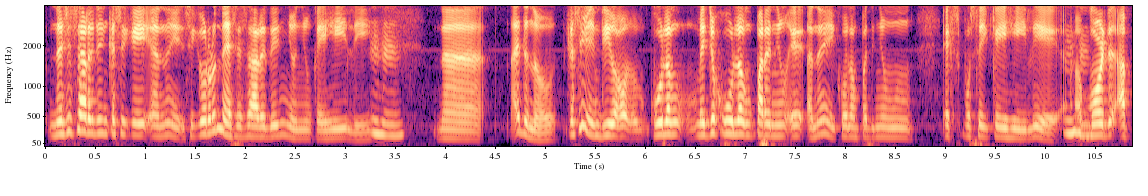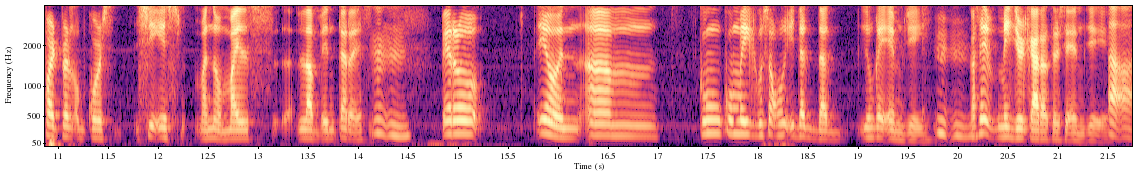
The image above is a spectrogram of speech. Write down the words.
necessary din kasi kay ano eh, siguro necessary din yun yung kay Hailey Mhm. na I don't know, kasi hindi ako- kulang medyo kulang pa rin yung eh, ano eh, kulang pa din yung expose kay Hailey eh. Uh, Mhm. more than, apart from of course, she is ano, Miles love interest. Mm-mm. Pero yun, um kung kung may gusto akong idagdag yung kay MJ. Mm-mm. Kasi major character si MJ. eh. Oo.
